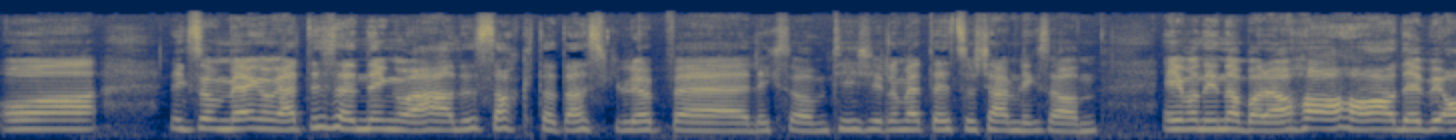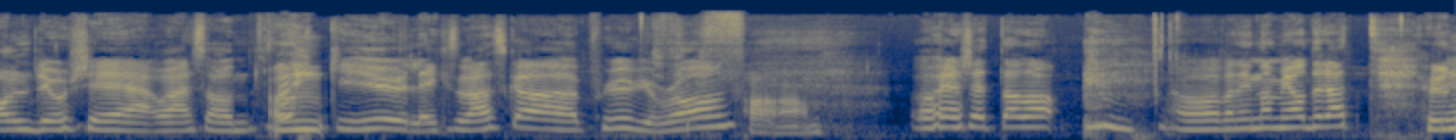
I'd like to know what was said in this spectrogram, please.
Og liksom med en gang etter sending og jeg hadde sagt at jeg skulle løpe liksom ti kilometer, så kommer liksom ei venninne bare ha-ha, det blir aldri å skje. Og jeg er sånn fuck you, liksom. Jeg skal prove you wrong. Faen. Og jeg sitter da. Og venninna mi hadde rett. Hun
